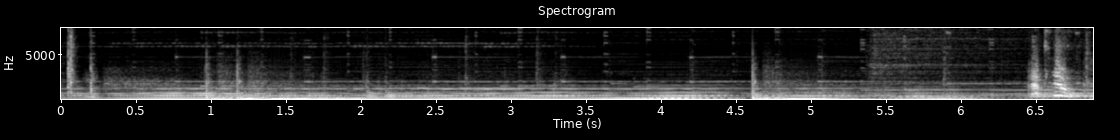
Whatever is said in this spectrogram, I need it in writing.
Alam niyo!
